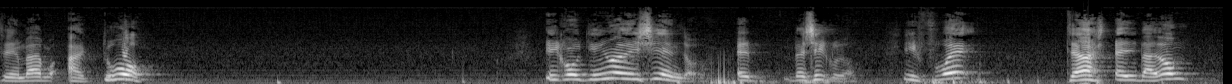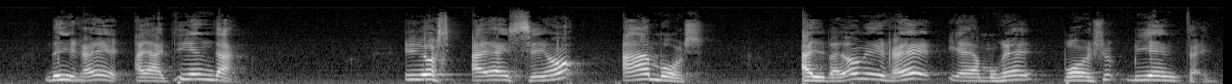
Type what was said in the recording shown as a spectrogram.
sin embargo, actuó. Y continúa diciendo el versículo, y fue tras el varón de Israel a la tienda los alanceó a ambos, al varón de Israel y a la mujer por su vientre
